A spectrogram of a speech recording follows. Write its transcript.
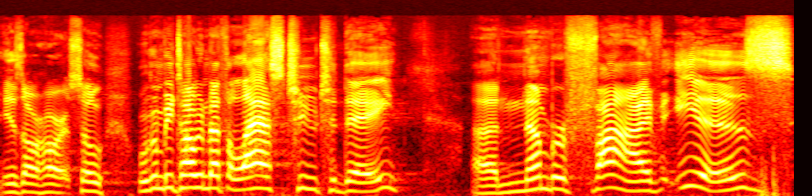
is our heart. So we're going to be talking about the last two today. Uh, number five is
